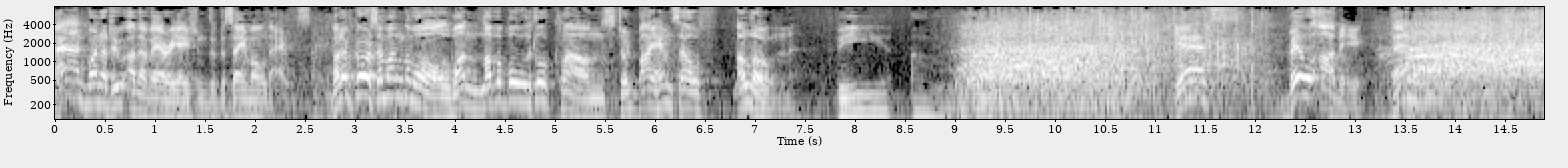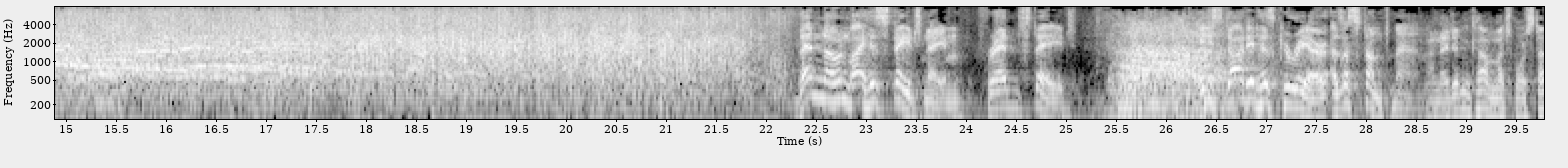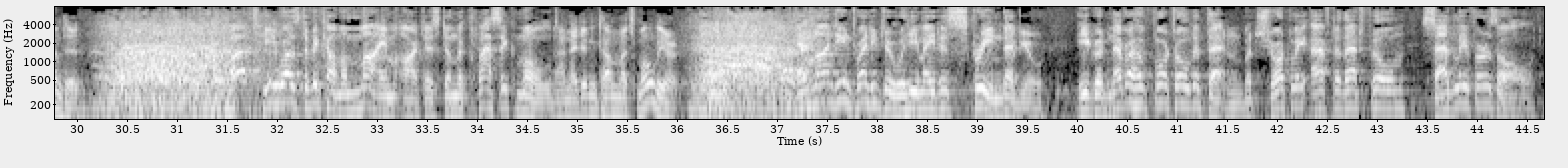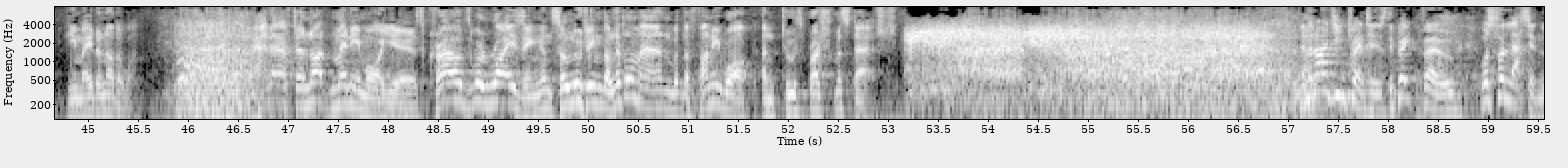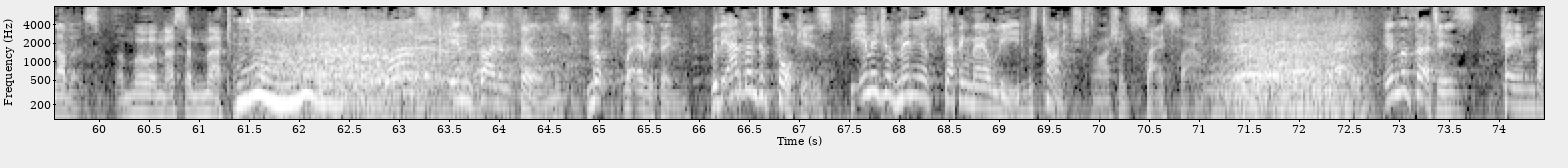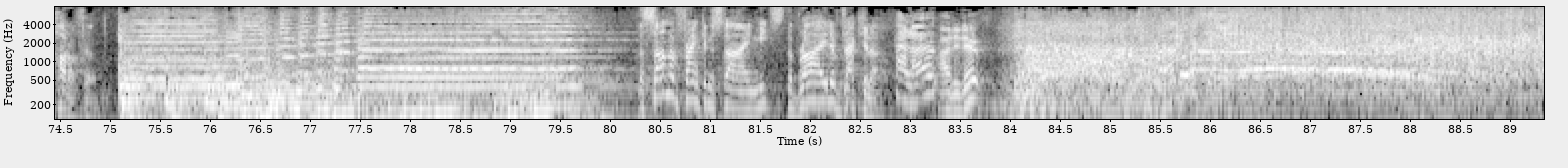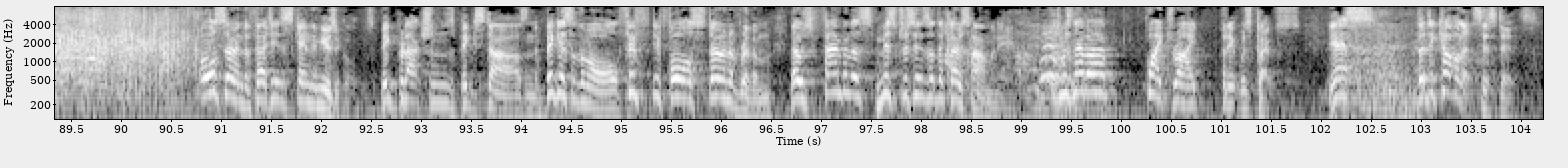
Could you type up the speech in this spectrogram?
and one or two other variations of the same old acts. But of course, among them all, one lovable little clown stood by himself, alone. B.O. Yes, Bill Oddie. Then. Then known by his stage name, Fred Stage. He started his career as a stuntman. And they didn't come much more stunted. But he was to become a mime artist in the classic mold. And they didn't come much moldier. In 1922, he made his screen debut. He could never have foretold it then, but shortly after that film, sadly for us all, he made another one. And after not many more years, crowds were rising and saluting the little man with the funny walk and toothbrush mustache. In the 1920s, the great vogue was for Latin lovers. Amoa Massamat. Whilst in silent films, looks were everything. With the advent of talkies, the image of many a strapping male lead was tarnished. I should say so. In the 30s came the horror film. The son of Frankenstein meets the bride of Dracula. Hello. How do you do? And also... Also in the 30s came the musicals. Big productions, big stars, and the biggest of them all, 54 Stone of Rhythm, those fabulous mistresses of the close harmony. It was never quite right, but it was close. Yes, the DeCoverlet sisters.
